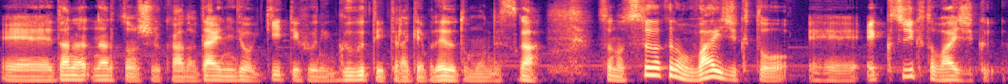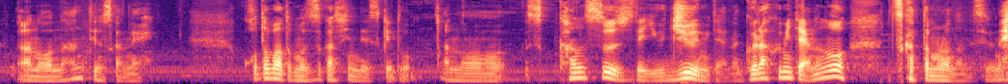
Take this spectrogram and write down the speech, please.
えー、7, つの習慣の第二領域っていうふうにググっていただければ出ると思うんですが、その数学の Y 軸と、えー、X 軸と Y 軸、あの、なんていうんですかね、言葉と難しいんですけど、あの、関数字でいう10みたいなグラフみたいなのを使ったものなんですよね。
